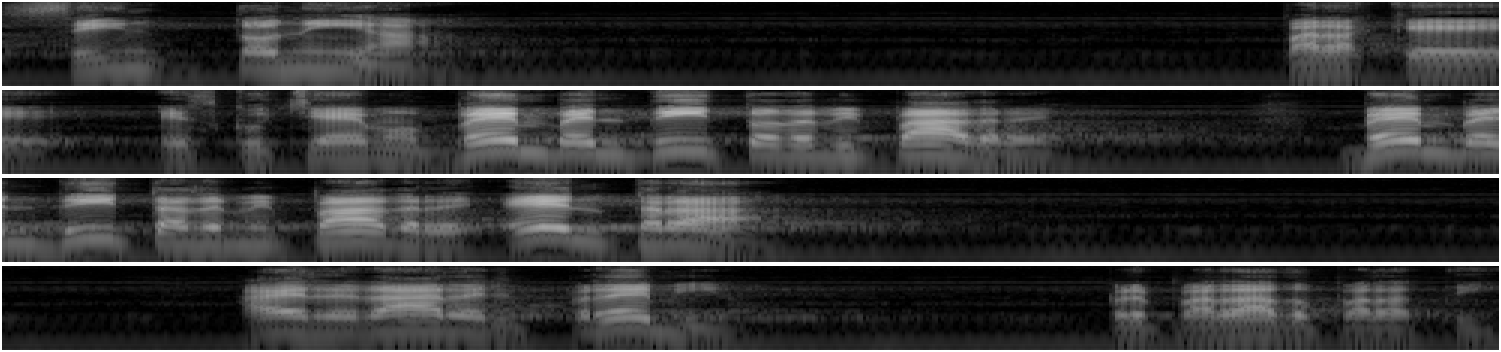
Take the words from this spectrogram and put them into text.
sintonía para que escuchemos, ven bendito de mi Padre, ven bendita de mi Padre, entra a heredar el premio preparado para ti.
